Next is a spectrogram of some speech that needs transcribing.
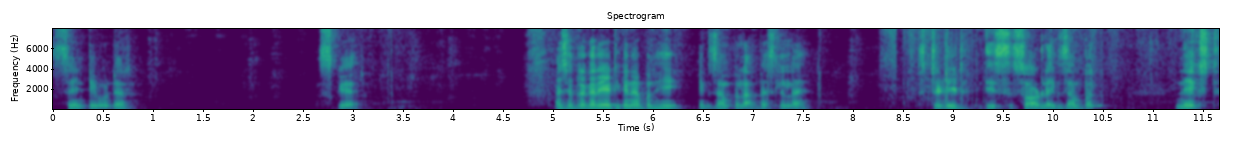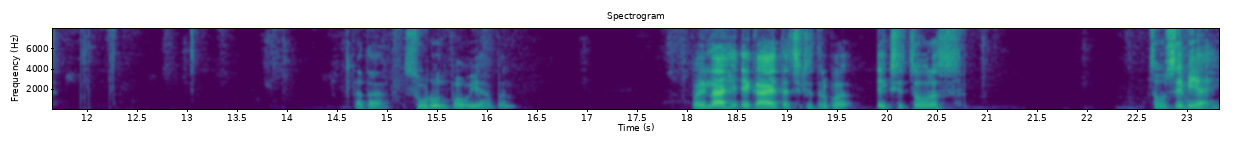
centimetre square अशा प्रकारे या ठिकाणी आपण हे एक्झाम्पल अभ्यासलेलं आहे. Studied this solved example next आता सोडून पाहूया आपण. पहिलं आहे एका आयताचे क्षेत्रफळ एकशे चौरस चौसेमी आहे.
